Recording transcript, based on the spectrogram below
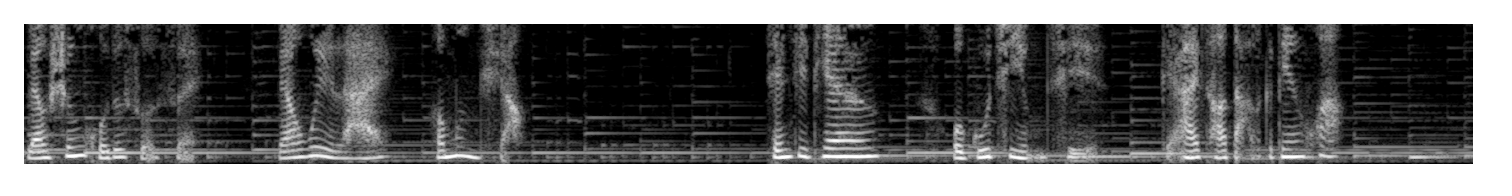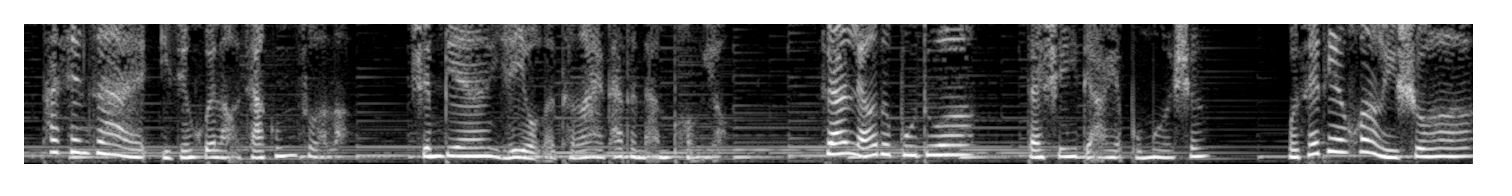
聊生活的琐碎，聊未来和梦想。前几天，我鼓起勇气给艾草打了个电话，她现在已经回老家工作了，身边也有了疼爱她的男朋友，虽然聊的不多。但是一点儿也不陌生。我在电话里说：“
